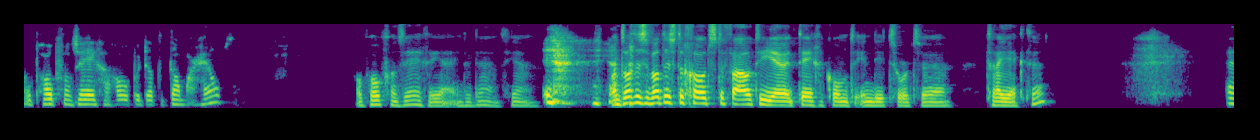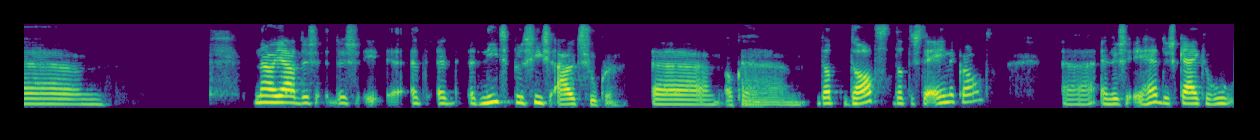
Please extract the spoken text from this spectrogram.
op hoop van zegen hopen dat het dan maar helpt. Op hoop van zegen, ja, inderdaad. Ja. Want wat is, wat is de grootste fout die je tegenkomt in dit soort trajecten? Um, nou ja, dus, dus het, het, het niet precies uitzoeken. Uh. Uh, dat, dat, dat is de ene kant. Uh, en dus, hè, dus kijken hoe,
